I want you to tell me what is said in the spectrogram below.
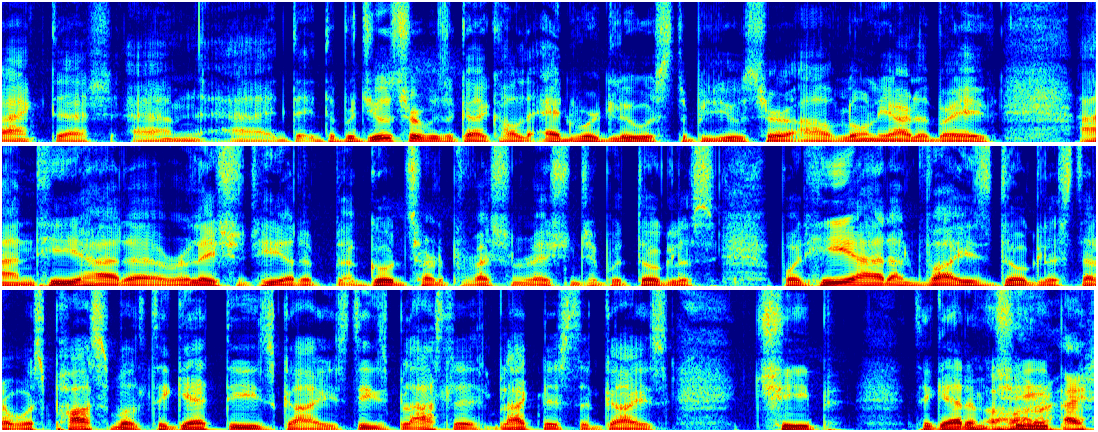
fact that um, uh, the, the producer was a guy called Edward Lewis, the producer of Lonely Are the Brave, and he had a relation. He had a, a good sort of professional relationship with Douglas, but he had advised Douglas that it was possible to get these guys, these blacklisted guys, cheap. To get them Oh, cheap, right.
